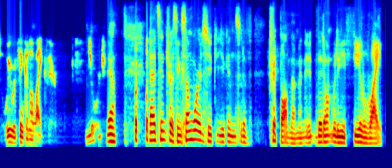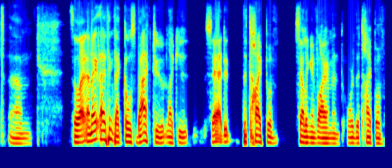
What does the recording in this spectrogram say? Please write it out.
So we were thinking alike there, George. Yeah, that's interesting. Some words you you can sort of trip on them, and it, they don't really feel right. Um, so, and I, I think that goes back to, like you said, it, the type of selling environment or the type of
